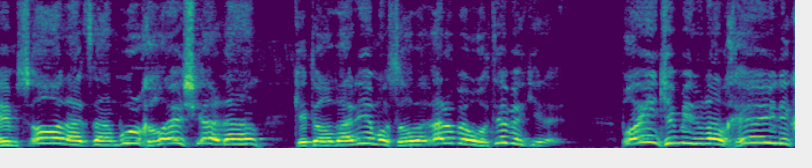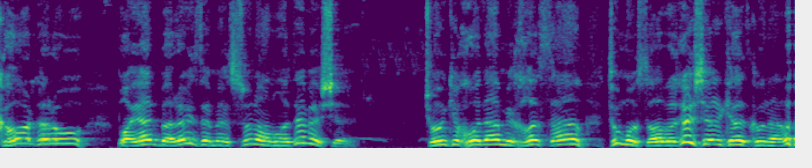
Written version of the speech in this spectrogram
امسال از زنبور خواهش کردم که داوری مسابقه رو به عهده بگیره. با اینکه می‌دونم خیلی کار داره و باید برای زمستون آماده بشه. چون که خودم می‌خواستم تو مسابقه شرکت کنم.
